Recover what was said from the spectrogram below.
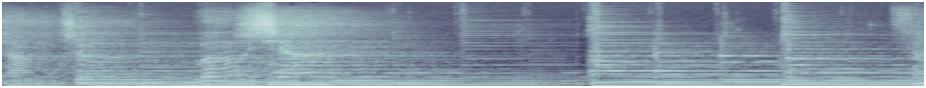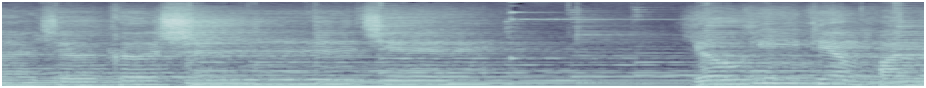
常这么想。在这个世界，有一点欢乐，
